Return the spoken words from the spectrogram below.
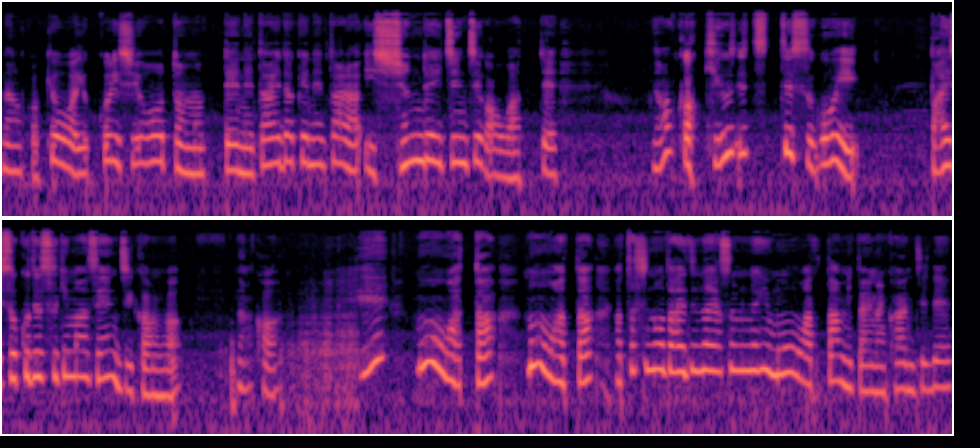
なんか今日はゆっくりしようと思って寝たいだけ寝たら一瞬で一日が終わってなんか休日ってすごい倍速で過ぎません？時間が。なんかえ？もう終わった？もう終わった？私の大事な休みの日もう終わった？みたいな感じで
